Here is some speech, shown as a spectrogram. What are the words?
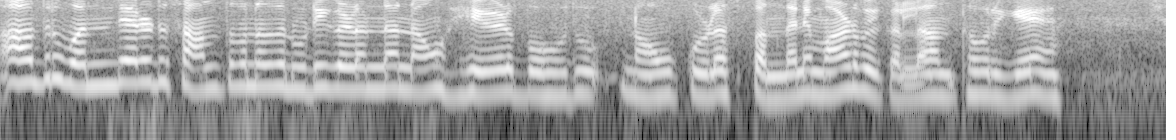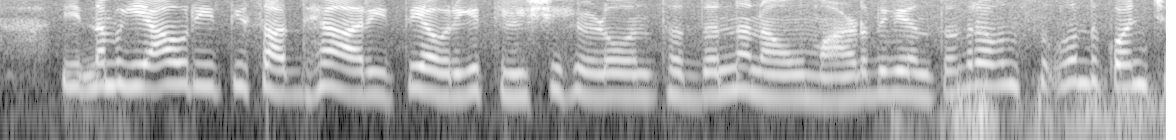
ಆದರೂ ಒಂದೆರಡು ಸಾಂತ್ವನದ ನುಡಿಗಳನ್ನು ನಾವು ಹೇಳಬಹುದು. ನಾವು ಕೂಡ ಸ್ಪಂದನೆ ಮಾಡಬೇಕಲ್ಲ ಅಂಥವ್ರಿಗೆ. ಈ ನಮಗೆ ಯಾವ ರೀತಿ ಸಾಧ್ಯ ಆ ರೀತಿ ಅವರಿಗೆ ತಿಳಿಸಿ ಹೇಳುವಂಥದ್ದನ್ನು ನಾವು ಮಾಡಿದ್ವಿ ಅಂತಂದ್ರೆ ಒಂದು ಒಂದು ಕೊಂಚ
